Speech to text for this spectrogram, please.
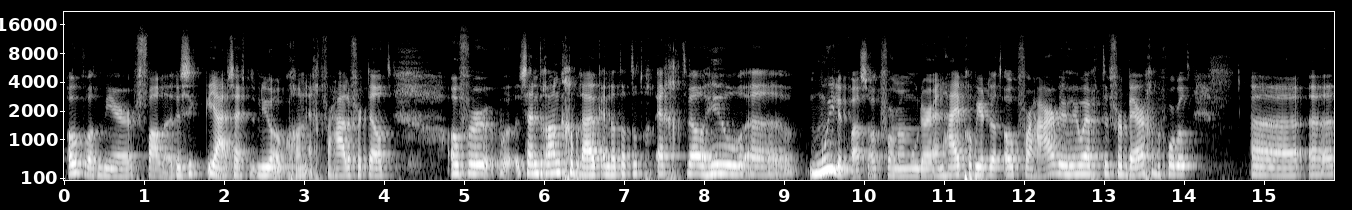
ook wat meer vallen. Dus ik, ja, zij heeft nu ook gewoon echt verhalen verteld over zijn drankgebruik. En dat dat toch echt wel heel eh, moeilijk was, ook voor mijn moeder. En hij probeerde dat ook voor haar weer heel erg te verbergen. Bijvoorbeeld eh, eh,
